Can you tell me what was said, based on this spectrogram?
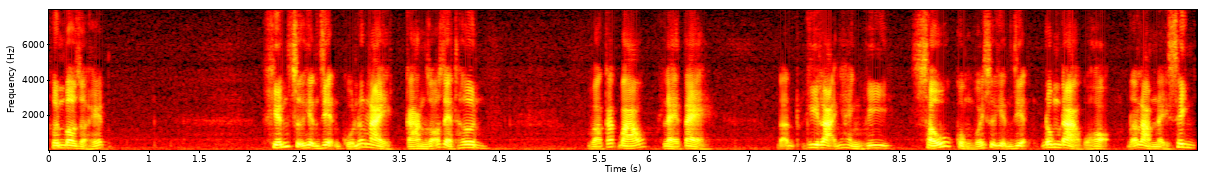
hơn bao giờ hết. Khiến sự hiện diện của nước này càng rõ rệt hơn và các báo lẻ tẻ đã ghi lại những hành vi xấu cùng với sự hiện diện đông đảo của họ đã làm nảy sinh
